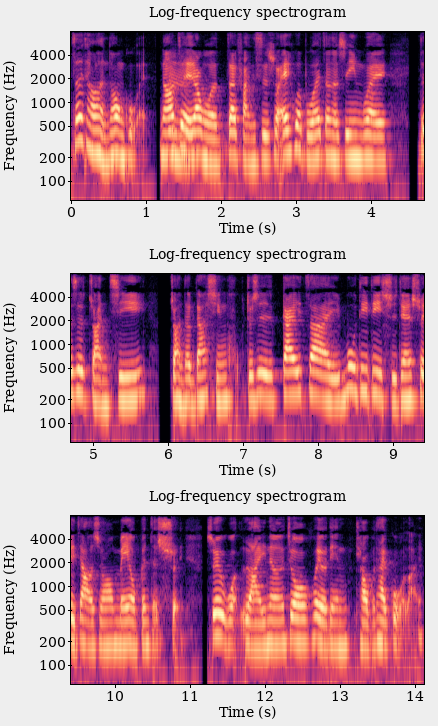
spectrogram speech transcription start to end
这条很痛苦哎，然后这也让我在反思说，哎，会不会真的是因为就是转机转的比较辛苦，就是该在目的地时间睡觉的时候没有跟着睡，所以我来呢就会有点调不太过来。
